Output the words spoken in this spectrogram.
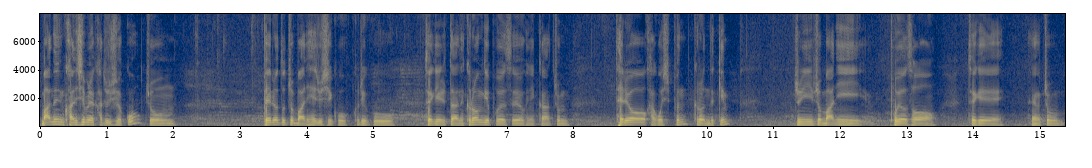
많은 관심을 가져주셨고 좀 배려도 좀 많이 해주시고 그리고 되게 일단 그런 게 보였어요. 그러니까 좀 데려가고 싶은 그런 느낌 좀 많이 보여서 되게 그냥 좀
